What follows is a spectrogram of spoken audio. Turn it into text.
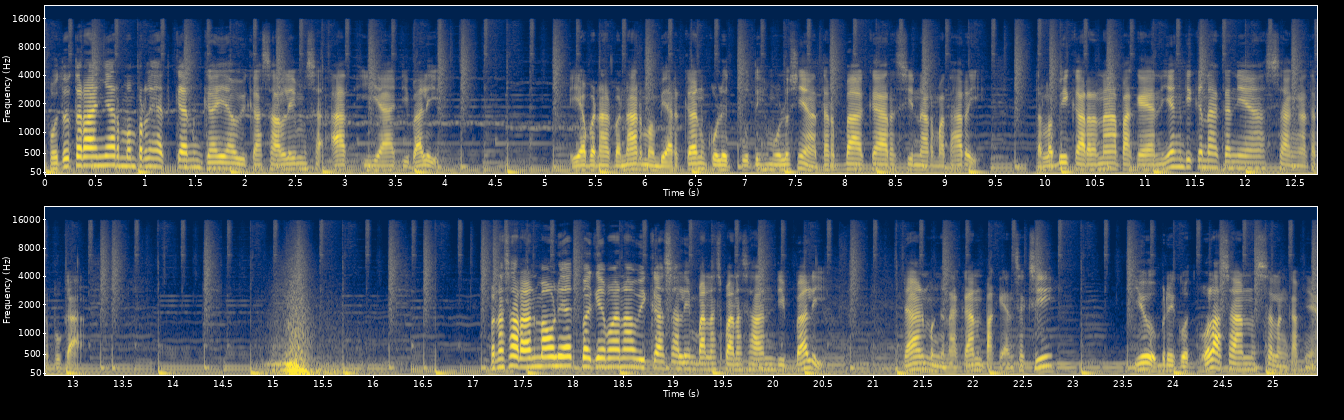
Foto teranyar memperlihatkan gaya Wika Salim saat ia di Bali. Ia benar-benar membiarkan kulit putih mulusnya terbakar sinar matahari, terlebih karena pakaian yang dikenakannya sangat terbuka. Penasaran mau lihat bagaimana Wika Salim panas-panasan di Bali dan mengenakan pakaian seksi? Yuk berikut ulasan selengkapnya.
